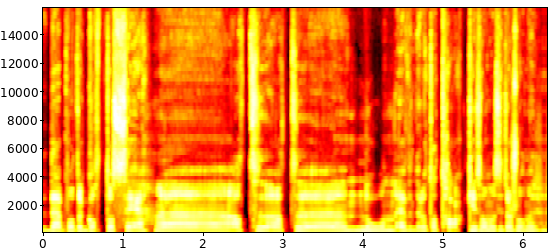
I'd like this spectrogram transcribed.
det, er på en måte godt å se eh, at, at noen evner å ta tak i sånne situasjoner.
